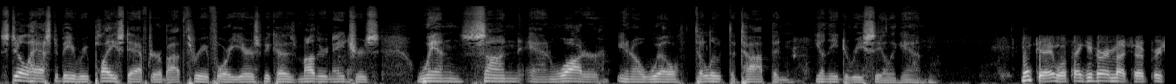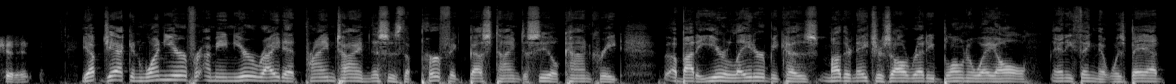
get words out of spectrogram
still has to be replaced after about three or four years because Mother Nature's wind, sun, and water, you know, will dilute the top and you'll need to reseal again. Okay, well, thank you very much. I appreciate it. Yep, Jack. In one year, for I mean, you're right at prime time. This is the perfect best time to seal concrete about a year later because Mother Nature's already blown away all anything that was bad.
